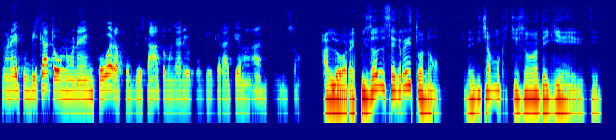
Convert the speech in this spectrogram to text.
non hai pubblicato o non hai ancora pubblicato, magari lo pubblicherai più avanti, non so. Allora, episodio segreto no. Ne diciamo che ci sono degli inediti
